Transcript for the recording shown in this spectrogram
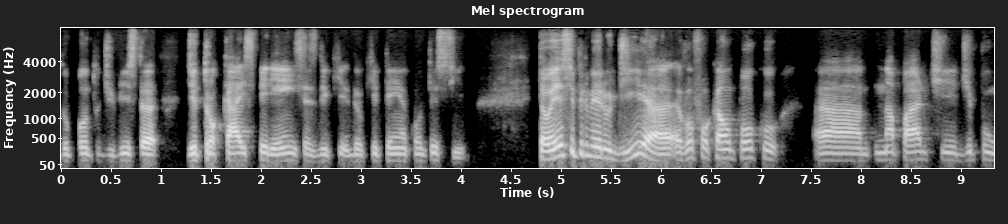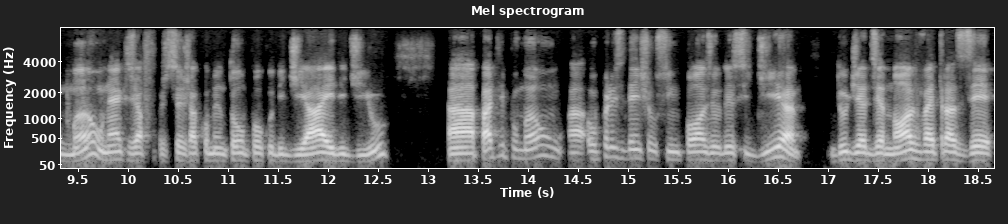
do ponto de vista de trocar experiências de que, do que tem acontecido. Então, esse primeiro dia, eu vou focar um pouco na parte de pulmão, né, que já, você já comentou um pouco de DI e de DIU. A parte de pulmão, o Presidential Symposium desse dia, do dia 19, vai trazer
